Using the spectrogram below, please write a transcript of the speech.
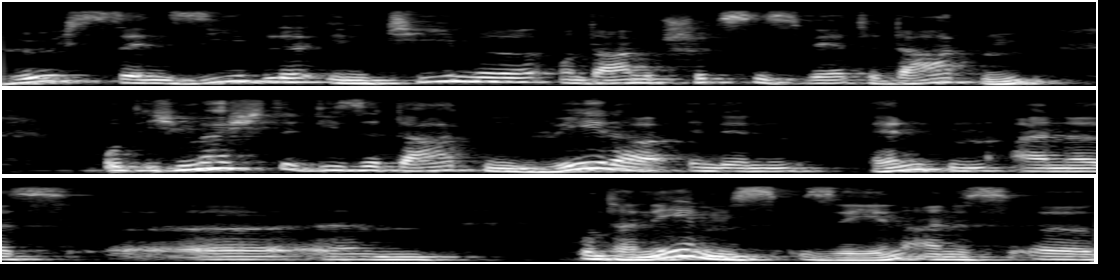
höchst sensible, intime und damit schützenswerte Daten. Und ich möchte diese Daten weder in den Händen eines äh, ähm, Unternehmens sehen, eines äh,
